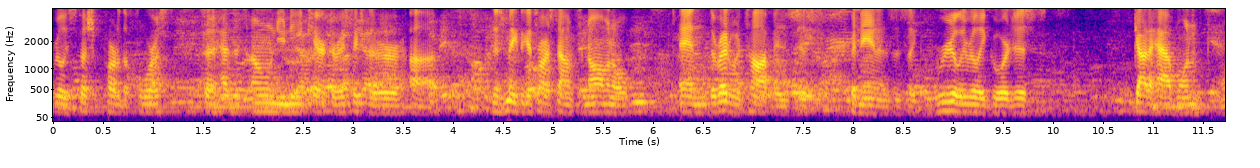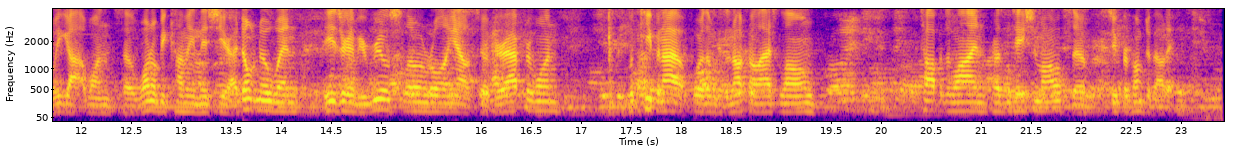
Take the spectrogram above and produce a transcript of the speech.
really special part of the forest. So it has its own unique characteristics that are uh, just make the guitar sound phenomenal. And the redwood top is just bananas. It's like really, really gorgeous got to have one. We got one, so one will be coming this year. I don't know when. These are going to be real slow and rolling out, so if you're after one, keep an eye out for them because they're not going to last long. Top of the line presentation model, so super pumped about it.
